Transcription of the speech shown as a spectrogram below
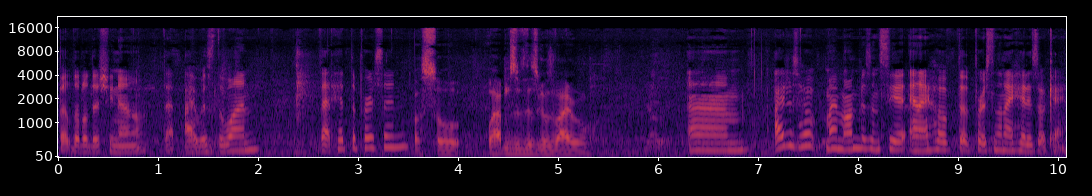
But little does she know that I was the one that hit the person. So what happens if this goes viral? Um, I just hope my mom doesn't see it, and I hope the person that I hit is okay.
